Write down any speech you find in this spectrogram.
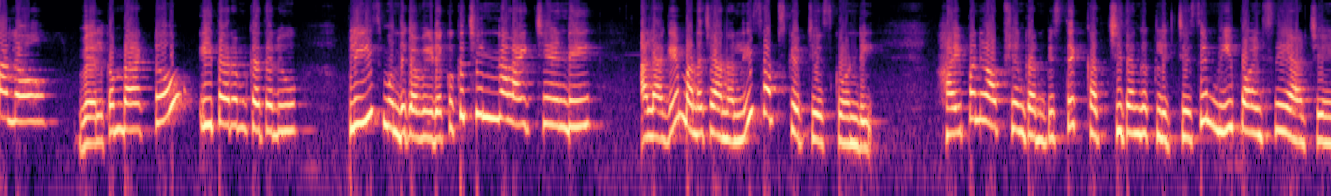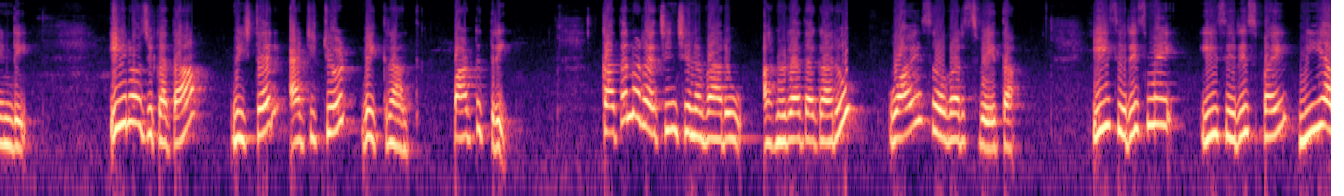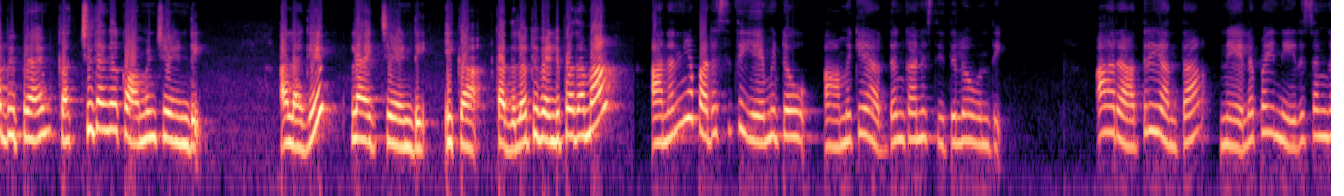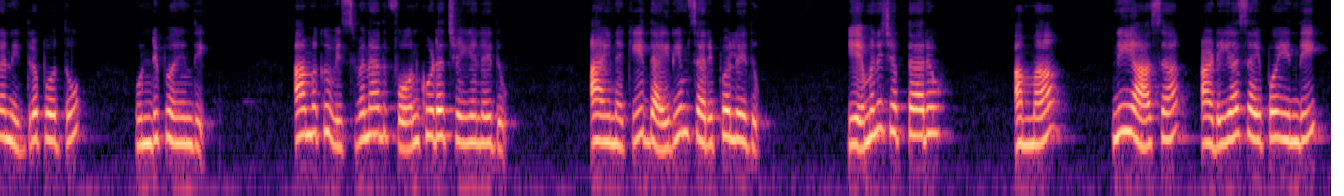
Hello. Welcome back to ఈ తరం కథలు. ప్లీజ్ ముందుగా వీడియోకి ఒక చిన్న లైక్ చేయండి. అలాగే మన ఛానల్ని సబ్స్క్రైబ్ చేసుకోండి. హైప్ అనే ఆప్షన్ కనిపిస్తే ఖచ్చితంగా క్లిక్ చేసి మీ పాయింట్స్ని యాడ్ చేయండి. ఈరోజు కథ mister attitude Vikrant part three కథను రచించిన వారు అనురాధ గారు వాయిస్ ఓవర్ శ్వేత. ఈ సిరీస్ మే ఈ సిరీస్పై మీ అభిప్రాయం ఖచ్చితంగా కామెంట్ చేయండి. అలాగే లైక్ చేయండి. ఇక కథలోకి వెళ్ళిపోదామా? అనన్య పరిస్థితి ఏమిటో ఆమెకే అర్థం కాని స్థితిలో ఉంది. ఆ రాత్రి అంతా నేలపై నీరసంగా నిద్రపోతూ ఉండిపోయింది. ఆమెకు విశ్వనాథ్ ఫోన్ కూడా చేయలేదు. ఆయనకి ధైర్యం సరిపోలేదు. ఏమని చెప్తారు? అమ్మా నీ ఆశ అడియాస్ అయిపోయింది.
